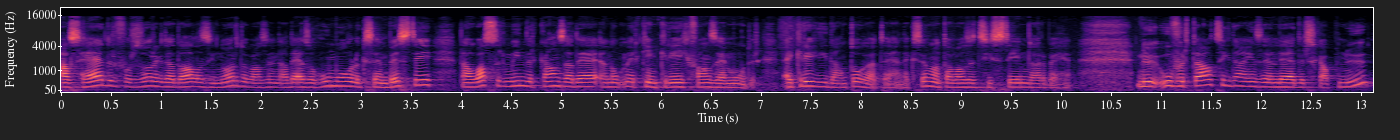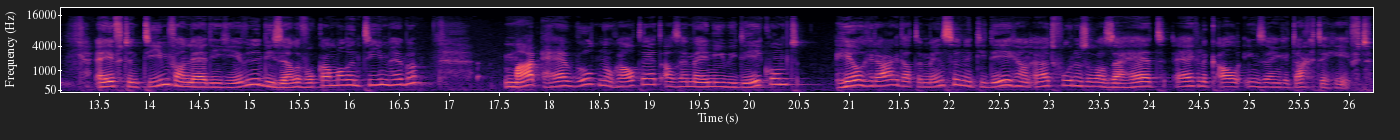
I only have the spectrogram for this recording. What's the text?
Als hij ervoor zorgde dat alles in orde was en dat hij zo goed mogelijk zijn best deed, dan was er minder kans dat hij een opmerking kreeg van zijn moeder. Hij kreeg die dan toch uiteindelijk, want dat was het systeem daarbij. Nu, hoe vertaalt zich dat in zijn leiderschap nu? Hij heeft een team van leidinggevenden die zelf ook allemaal een team hebben. Maar hij wil nog altijd, als hij met een nieuw idee komt, heel graag dat de mensen het idee gaan uitvoeren zoals dat hij het eigenlijk al in zijn gedachten heeft.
